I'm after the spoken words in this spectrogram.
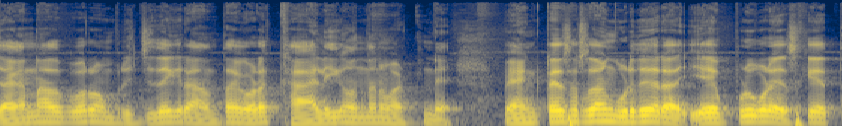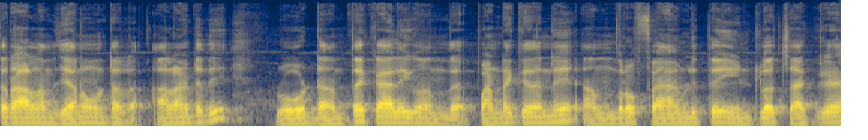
జగన్నాథపురం బ్రిడ్జ్ దగ్గర అంతా కూడా ఖాళీగా ఉందన్నమాట అండి. వెంకటేశ్వర స్వామి గుడి దగ్గర ఎప్పుడు కూడా ఇసుక ఎత్తి వాళ్ళంత జనం ఉంటారు. అలాంటిది రోడ్డు అంతా ఖాళీగా ఉంది. పండగ కదండి అందరూ ఫ్యామిలీతో ఇంట్లో చక్కగా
